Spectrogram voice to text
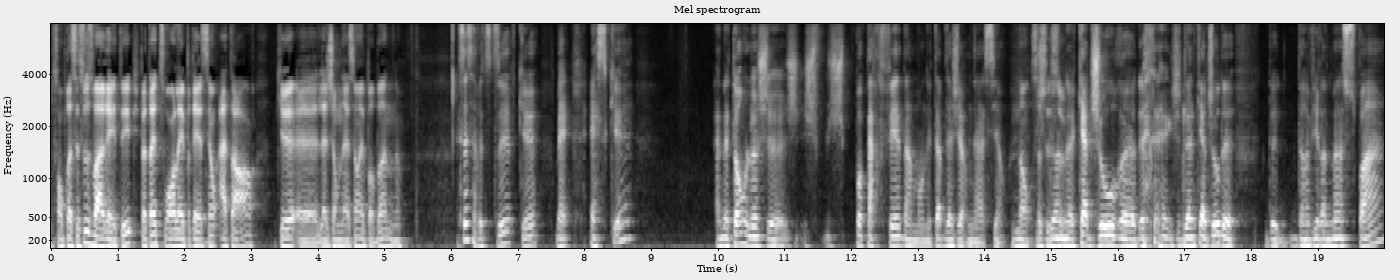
son processus va arrêter, puis peut-être tu vas avoir l'impression à tort que euh, la germination est pas bonne. Ça, ça veut-tu dire que, ben, est-ce que admettons, là, je ne suis pas parfait dans mon étape de la germination. Non, ça c'est donne Quatre jours euh, de, je donne quatre jours de, d'environnement super.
